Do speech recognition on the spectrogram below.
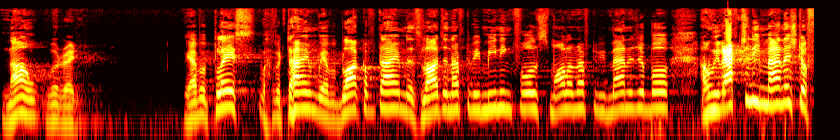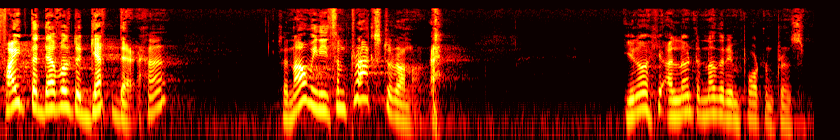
now we're ready. We have a place, we have a time, we have a block of time that's large enough to be meaningful, small enough to be manageable, and we've actually managed to fight the devil to get there. Huh? So now we need some tracks to run on. you know, I learned another important principle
